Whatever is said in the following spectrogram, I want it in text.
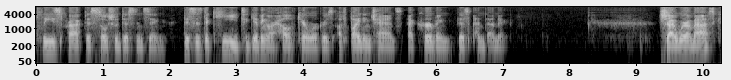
Please practice social distancing. This is the key to giving our healthcare workers a fighting chance at curbing this pandemic. Should I wear a mask?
